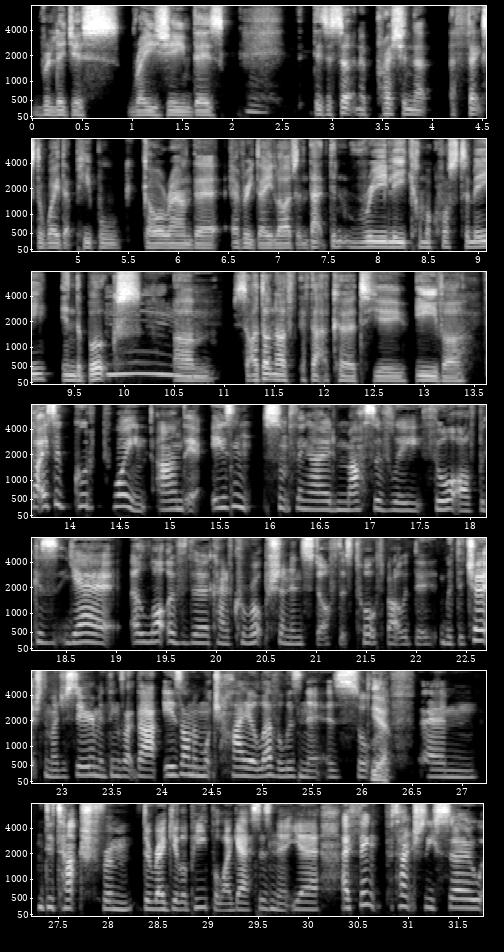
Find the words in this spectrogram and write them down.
religious regime. There's Mm. There's a certain oppression that affects the way that people go around their everyday lives, and that didn't really come across to me in the books. Mm. Um, so I don't know if, if that occurred to you either. That is a good point, and it isn't something I had massively thought of because, yeah, a lot of the kind of corruption and stuff that's talked about with the with the church, the magisterium, and things like that is on a much higher level, isn't it? As sort Yeah. of um, detached from the regular people, I guess, isn't it? Yeah, I think potentially so.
